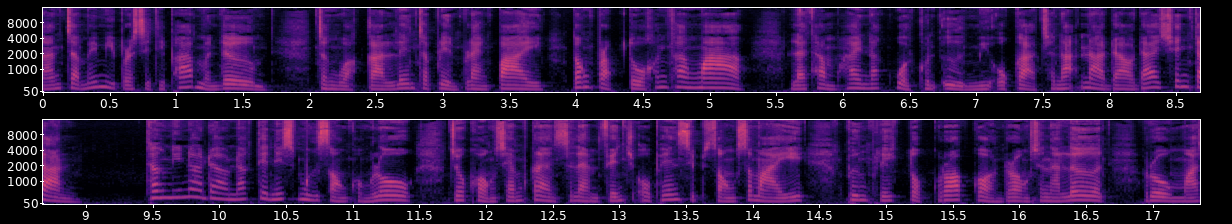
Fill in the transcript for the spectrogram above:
นั้นจะไม่มีประสิทธิภาพเหมือนเดิม จังหวะการเล่นจะเปลี่ยนแปลงไป ต้องปรับตัวค่อนข้างมาก และทำให้นักหวดคนอื่นมีโอกาสชนะนาดาวได้เช่นกันทั้งนี้นาดาวนักเทนนิสมือสองของโลก เจ้าของแชมป์แกรนด์สแลมเฟนช์โอเพน12 สมัย เพิ่งพลิกตกรอบก่อนรองชนะเลิศ โรมัส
